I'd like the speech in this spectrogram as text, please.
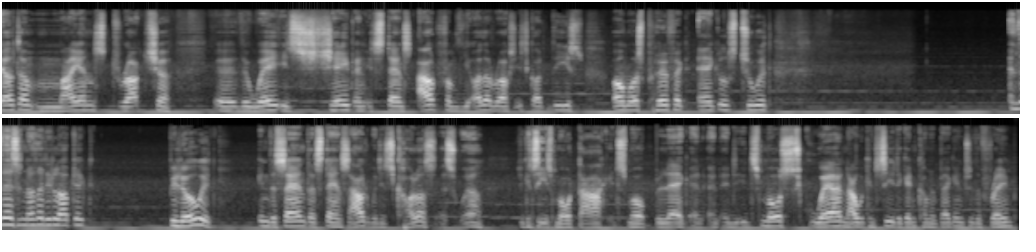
elder Mayan structure. Uh, the way it's shaped and it stands out from the other rocks. It's got these almost perfect angles to it. And there's another little object below it in the sand that stands out with its colors as well. You can see it's more dark, it's more black, and, and, and it's more square. Now we can see it again coming back into the frame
